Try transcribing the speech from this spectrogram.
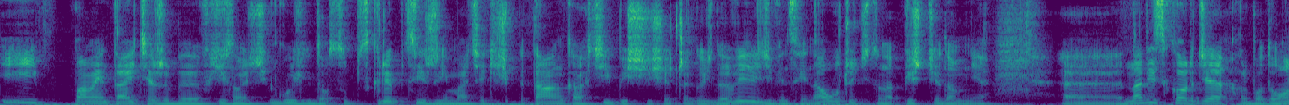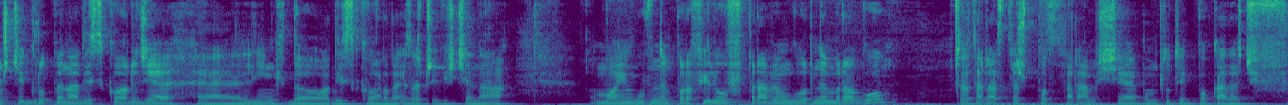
I pamiętajcie, żeby wcisnąć guzik do subskrypcji. Jeżeli macie jakieś pytanka, chcielibyście się czegoś dowiedzieć, więcej nauczyć, to napiszcie do mnie e, na Discordzie albo dołączcie grupę na Discordzie. E, link do Discorda jest oczywiście na moim głównym profilu w prawym górnym rogu. Co teraz też postaram się Wam tutaj pokazać w,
